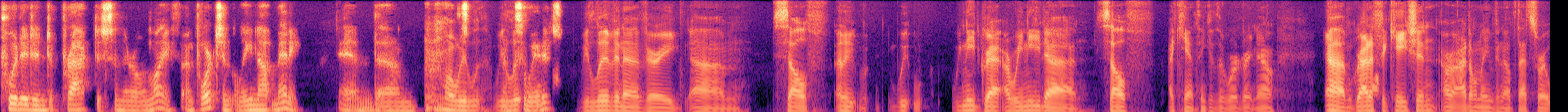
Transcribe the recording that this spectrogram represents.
put it into practice in their own life. Unfortunately, not many. And um, well, we we li- the way it is. We live in a very um, self. I mean, we we need gra- or we need uh, self. I can't think of the word right now um, gratification, or I don't even know if that's right.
